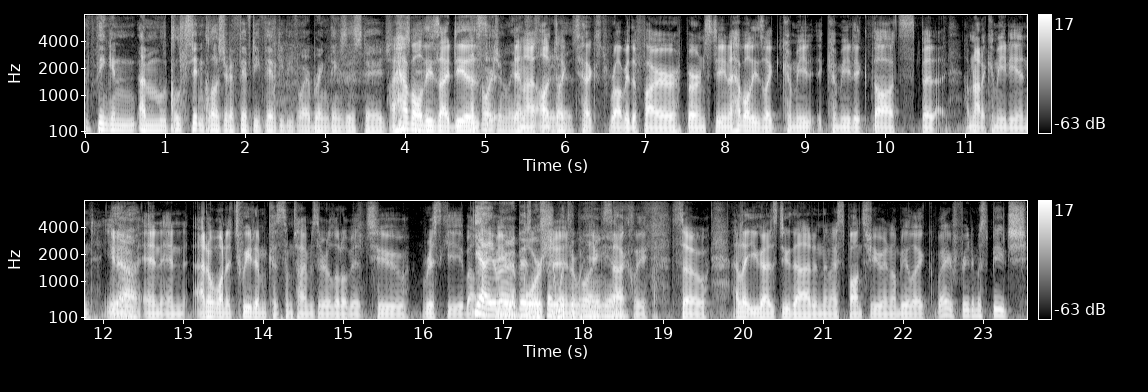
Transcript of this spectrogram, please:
thinking I'm cl- sitting closer to 50-50 before I bring things to the stage. I have all these ideas, Unfortunately, and I, that's just I'll what it like is. text Robbie the Fire Bernstein. I have all these like comedic comedic thoughts, but I'm not a comedian, you know, and and I don't want to tweet them because sometimes they're a little bit too risky about Yeah, like, maybe running a business, like, abortion or point? Yeah. exactly. So I let you guys do that, and then I sponsor you, and I'll be like, "Wait, freedom of speech,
